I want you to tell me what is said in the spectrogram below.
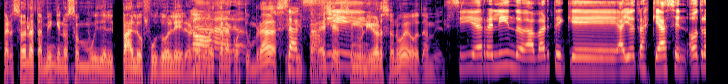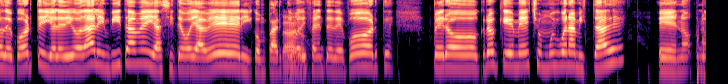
personas también que no son muy del palo futbolero, ¿no? No. Que no están acostumbradas y para ellas es un Sí. universo nuevo también. Sí, es re lindo. Aparte que hay otras que hacen otros deportes y yo le digo, dale, invítame y así te voy a ver y compartimos Claro. diferentes deportes. Pero creo que me he hecho muy buenas amistades. Eh, no, no-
